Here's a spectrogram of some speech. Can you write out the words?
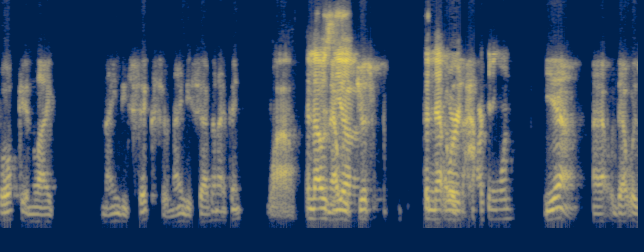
book in like 96 or 97, I think. Wow. And that was and that the, was uh, just the network was, marketing one? Yeah. Uh, that was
